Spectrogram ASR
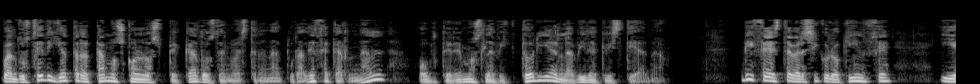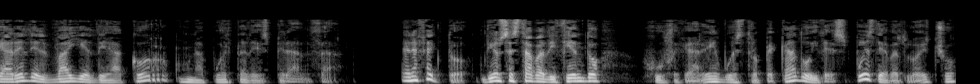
cuando usted y yo tratamos con los pecados de nuestra naturaleza carnal, obtenemos la victoria en la vida cristiana. Dice este versículo quince, y haré del valle de Acor una puerta de esperanza. En efecto, Dios estaba diciendo, juzgaré vuestro pecado y después de haberlo hecho,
